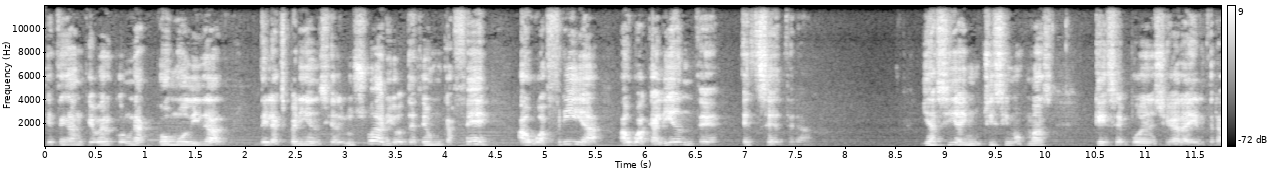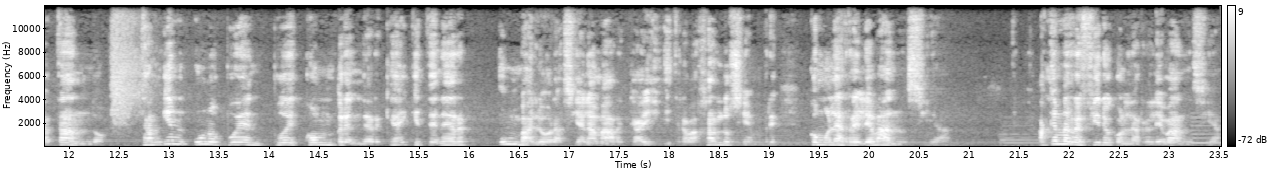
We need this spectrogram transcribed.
que tengan que ver con una comodidad de la experiencia del usuario, desde un café, agua fría, agua caliente, etc. Y así hay muchísimos más que se pueden llegar a ir tratando. También uno puede, puede comprender que hay que tener un valor hacia la marca y, trabajarlo siempre como la relevancia. ¿A qué me refiero con la relevancia?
